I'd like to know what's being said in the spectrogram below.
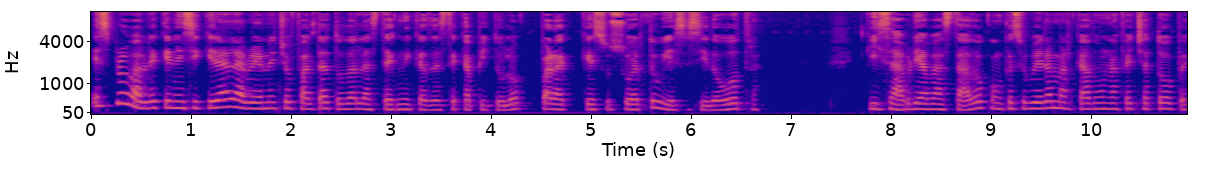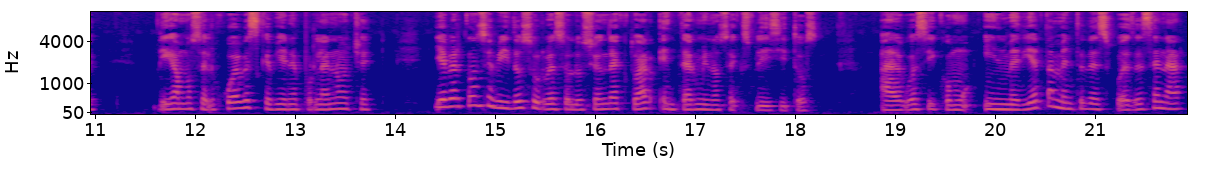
Es probable que ni siquiera le habrían hecho falta todas las técnicas de este capítulo para que su suerte hubiese sido otra. Quizá habría bastado con que se hubiera marcado una fecha tope, digamos el jueves que viene por la noche, y haber concebido su resolución de actuar en términos explícitos, algo así como inmediatamente después de cenar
